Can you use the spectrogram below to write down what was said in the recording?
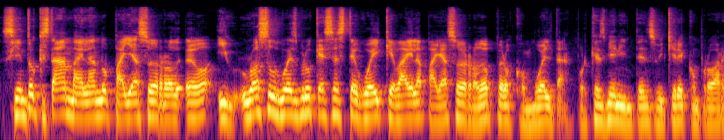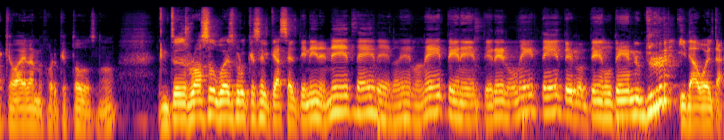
siento que estaban bailando payaso de rodeo y Russell Westbrook es este güey que baila payaso de rodeo pero con vuelta porque es bien intenso y quiere comprobar que baila mejor que todos, ¿no? Entonces Russell Westbrook es el que hace el y da vuelta.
